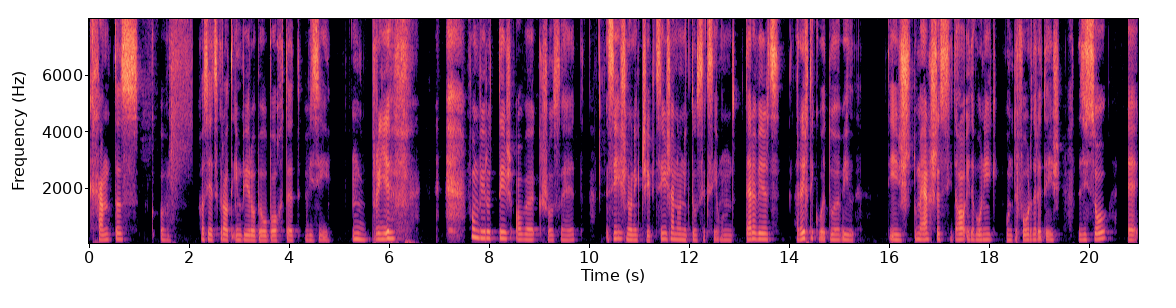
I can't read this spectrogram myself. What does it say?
kennt das. Ich habe sie jetzt gerade im Büro beobachtet, wie sie einen Brief vom Bürotisch abgeschossen hat. Sie ist noch nicht gechippt, sie ist auch noch nicht draußen und der wird es richtig gut tun, weil die ist, du merkst, dass sie da in der Wohnung unterfordert ist. Das ist so eine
